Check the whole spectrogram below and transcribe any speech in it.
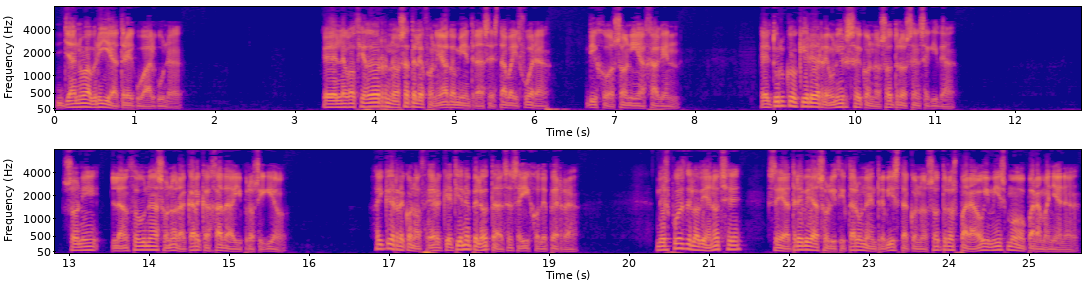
ya no habría tregua alguna. El negociador nos ha telefoneado mientras estabais fuera, dijo Sonia Hagen. El turco quiere reunirse con nosotros enseguida. Sony lanzó una sonora carcajada y prosiguió. Hay que reconocer que tiene pelotas ese hijo de perra. Después de lo de anoche, se atreve a solicitar una entrevista con nosotros para hoy mismo o para mañana.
